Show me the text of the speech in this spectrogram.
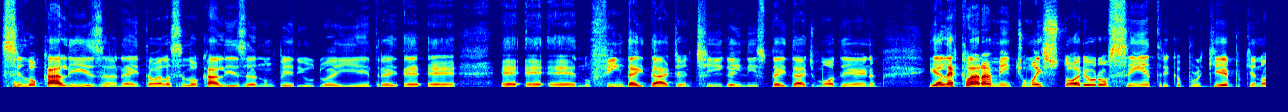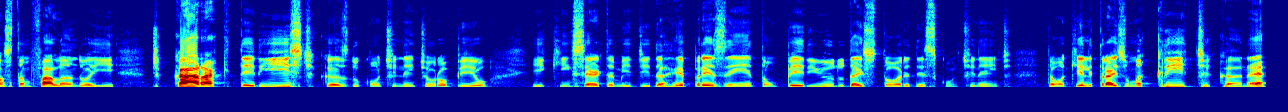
se localiza, né? Então ela se localiza num período aí entre é, é, é, é, no fim da Idade Antiga, início da Idade Moderna, e ela é claramente uma história eurocêntrica. Por quê? Porque nós estamos falando aí de características do continente europeu e que em certa medida representam um período da história desse continente então aqui ele traz uma crítica, né,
